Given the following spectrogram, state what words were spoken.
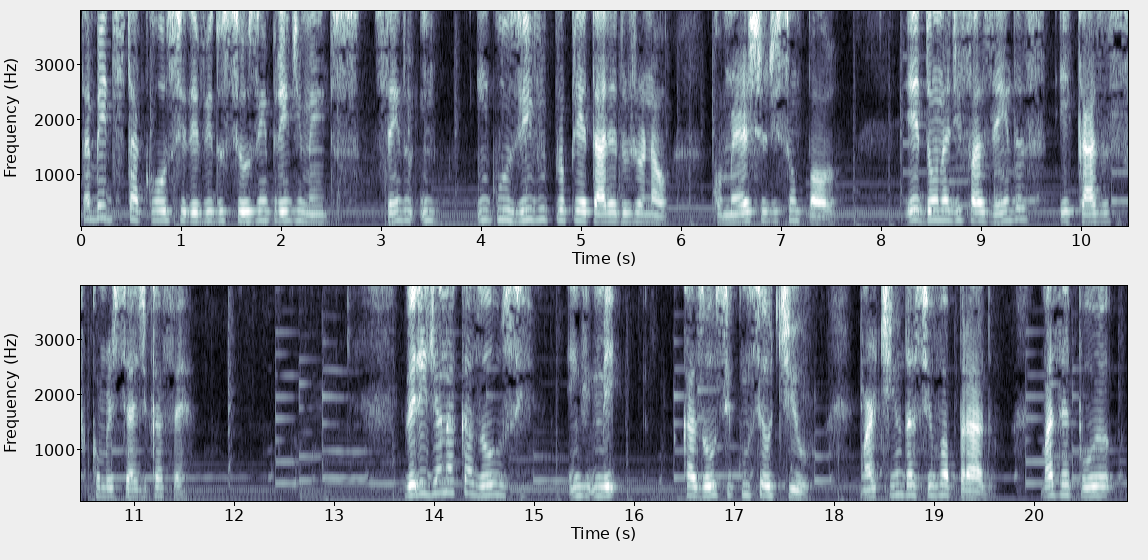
Também destacou-se devido aos seus empreendimentos, sendo in inclusive proprietária do jornal Comércio de São Paulo e dona de fazendas e casas comerciais de café. Veridiana casou-se casou-se com seu tio, Martinho da Silva Prado, mas depois,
